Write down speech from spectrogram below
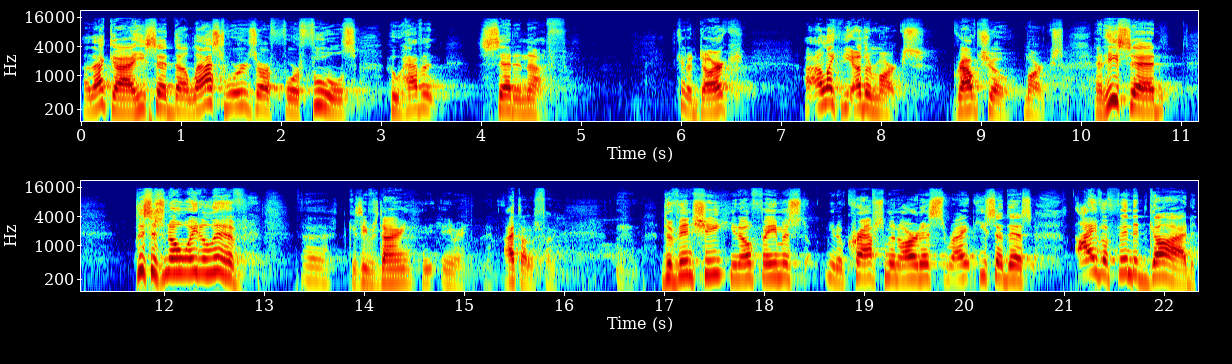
uh, that guy, he said, the last words are for fools who haven't said enough. It's Kind of dark. I, like the other Marx, Groucho Marx. And he said, This is no way to live. Because uh, he was dying. Anyway, I thought it was funny. Da Vinci, you know, famous, you know, craftsman, artist, right? He said this I've offended God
